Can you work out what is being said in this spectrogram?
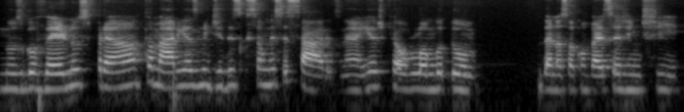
nos governos para tomarem as medidas que são necessárias, né? E acho que ao longo do, da nossa conversa a gente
